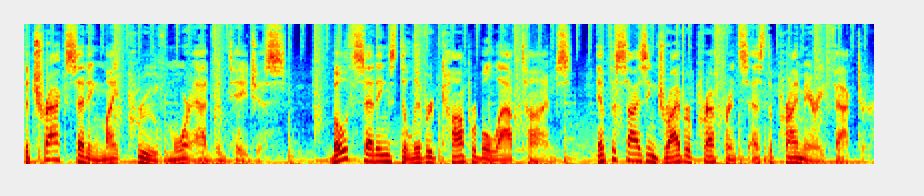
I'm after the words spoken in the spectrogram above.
the track setting might prove more advantageous. Both settings delivered comparable lap times, emphasizing driver preference as the primary factor,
